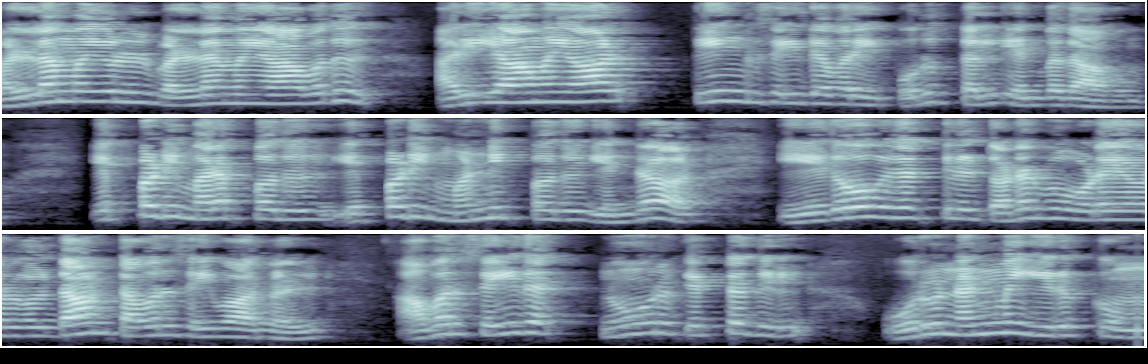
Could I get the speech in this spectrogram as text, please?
வல்லமையுள் வல்லமையாவது அறியாமையால் தீங்கு செய்தவரை பொறுத்தல் என்பதாகும். எப்படி மறப்பது எப்படி மன்னிப்பது என்றால் ஏதோ விதத்தில் தொடர்பு உடையவர்கள்தான் தவறு செய்வார்கள். அவர் செய்த நூறு கெட்டதில் ஒரு நன்மை இருக்கும்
